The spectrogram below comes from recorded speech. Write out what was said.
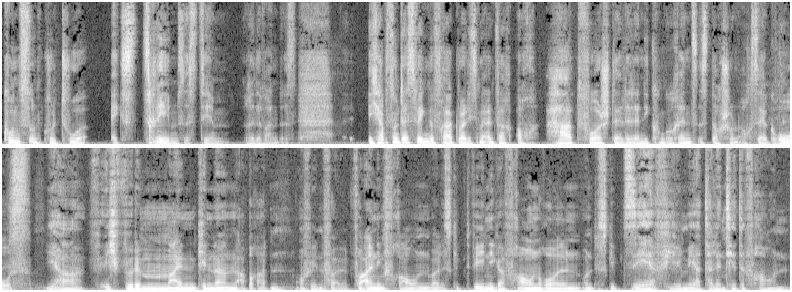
Kunst und Kultur extrem systemrelevant ist. Ich habe es nur deswegen gefragt, weil ich es mir einfach auch hart vorstelle, denn die Konkurrenz ist doch schon auch sehr groß. Ja, ich würde meinen Kindern abraten, auf jeden Fall. Vor allen Dingen Frauen, weil es gibt weniger Frauenrollen und es gibt sehr viel mehr talentierte Frauen.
